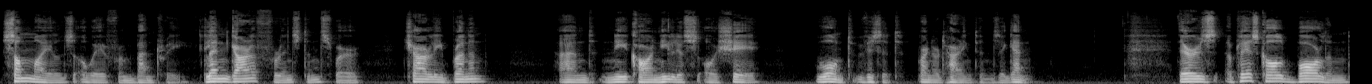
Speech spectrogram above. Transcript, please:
some miles away from Bantry. Glengarriff, for instance, where Charlie Brennan and Neil Cornelius O'Shea won't visit Bernard Harrington's again. There's a place called Borlin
